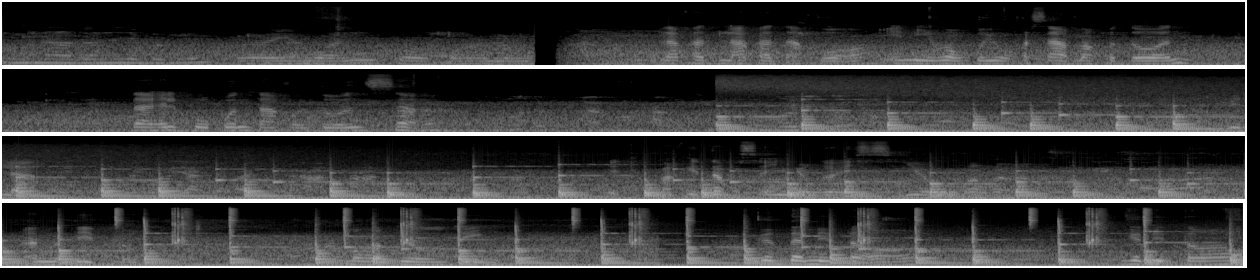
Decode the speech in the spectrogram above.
Manalo na niya bagyo? Aywan ko kung ano. Lakad-lakad ako. Iniwan ko yung kasama ko doon. Dahil pupunta ako doon sa bila. Ito, pakita ko sa inyo guys yung mga ano dito. Mga building. Ganda nito oh. Ganito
